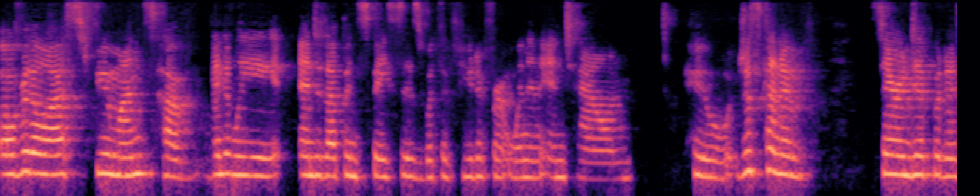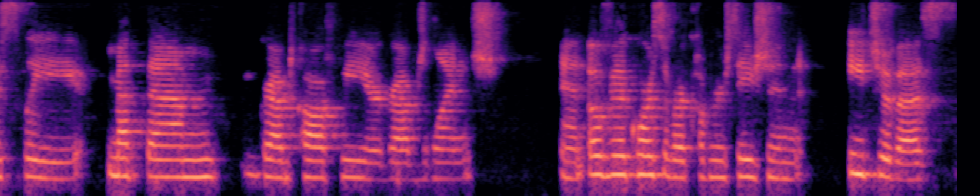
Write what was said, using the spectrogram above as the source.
over the last few months have randomly ended up in spaces with a few different women in town who just kind of serendipitously met them, grabbed coffee or grabbed lunch. And over the course of our conversation, each of us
